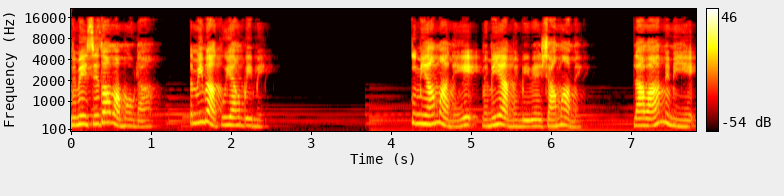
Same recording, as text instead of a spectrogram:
မမေဈေးသွားမှာမဟုတ်လား။သမီးမကူရောင်းပေးမယ်။ကူမရောင်းမှာနဲ့မမေကမမေပဲရောင်းမှာမယ်။လာပါမမေရဲ့။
